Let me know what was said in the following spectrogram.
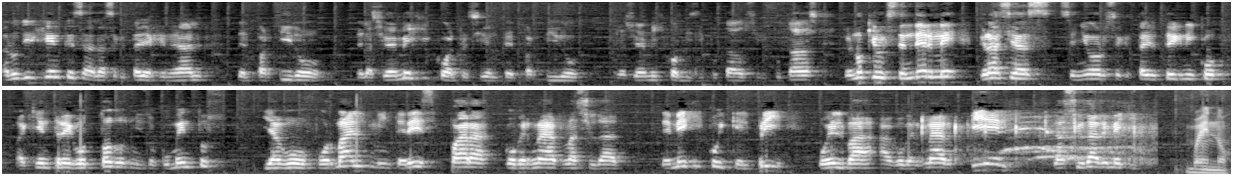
a los dirigentes, a la secretaria general del Partido de la Ciudad de México, al presidente del Partido de la Ciudad de México, a mis diputados y diputadas. Pero no quiero extenderme. Gracias, señor secretario técnico. Aquí entrego todos mis documentos y hago formal mi interés para gobernar la Ciudad de México y que el PRI vuelva a gobernar bien la Ciudad de México. Bueno,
